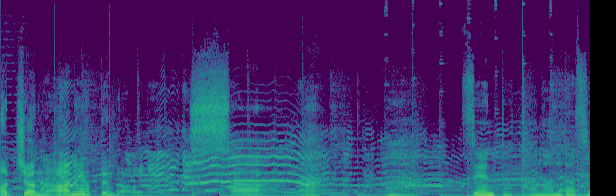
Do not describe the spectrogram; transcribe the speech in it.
あっちは何やってんだ？さあな、はあ、前途多難だぜ。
